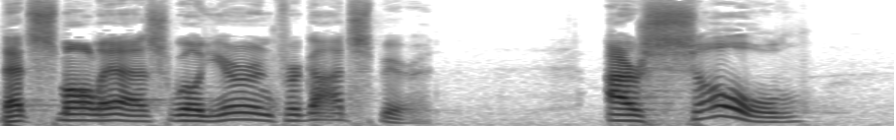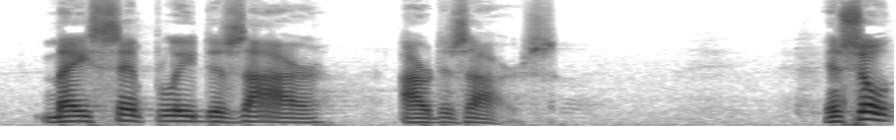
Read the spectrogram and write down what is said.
that small s, will yearn for God's Spirit. Our soul may simply desire our desires. And so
